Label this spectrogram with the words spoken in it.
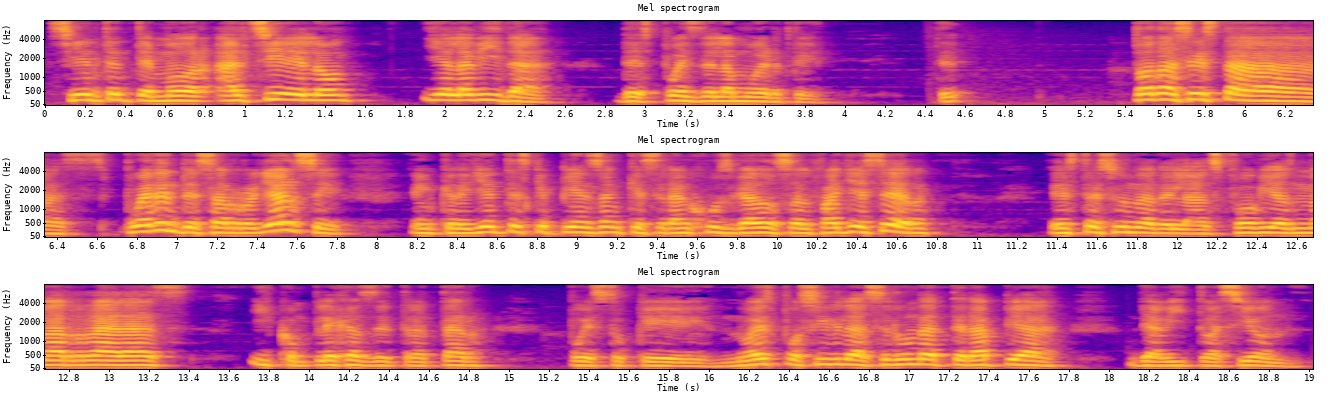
sienten temor al cielo y a la vida después de la muerte. Todas estas pueden desarrollarse en creyentes que piensan que serán juzgados al fallecer. Esta es una de las fobias más raras y complejas de tratar, puesto que no es posible hacer una terapia de habituación.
